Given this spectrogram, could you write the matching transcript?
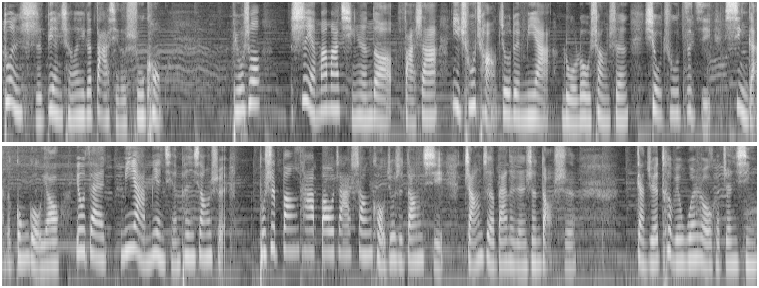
顿时变成了一个大写的输控，比如说。饰演妈妈情人的法莎一出场就对米娅裸露上身，秀出自己性感的公狗腰，又在米娅面前喷香水，不是帮她包扎伤口，就是当起长者般的人生导师。感觉特别温柔和真心。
